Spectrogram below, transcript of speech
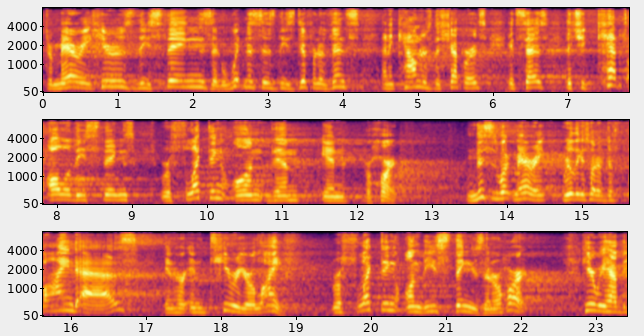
after Mary hears these things and witnesses these different events and encounters the shepherds, it says that she kept all of these things, reflecting on them in her heart. And this is what Mary really is sort of defined as in her interior life, reflecting on these things in her heart. Here we have the,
